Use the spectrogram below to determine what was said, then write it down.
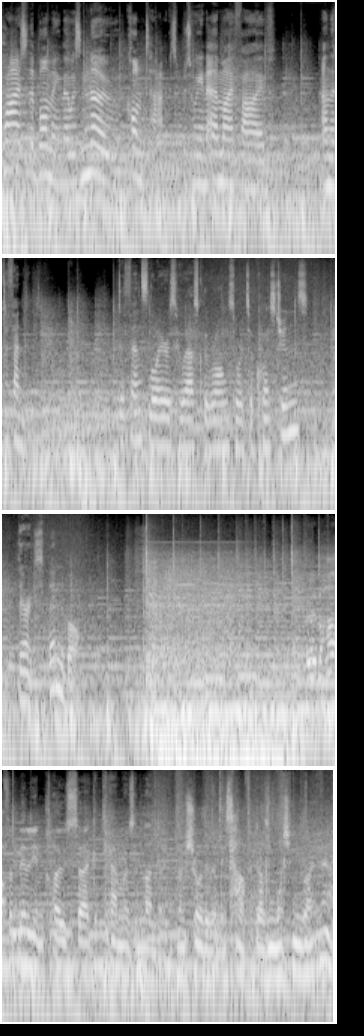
Prior to the bombing, there was no contact between MI5 and the defendant. Defense lawyers who ask the wrong sorts of questions, they're expendable. There are over half a million closed-circuit cameras in London. I'm sure there are at least half a dozen watching me right now.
